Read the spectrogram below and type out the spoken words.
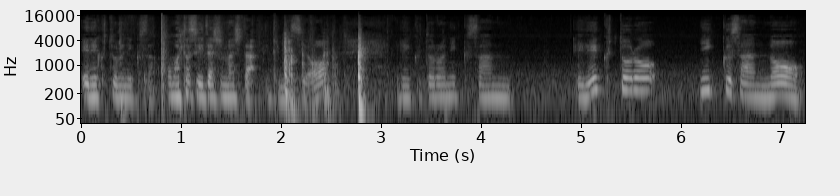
エレクトロニックさんお待たせいたしました。いきますよ。エレクトロニックさんエレクトロニックさんの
